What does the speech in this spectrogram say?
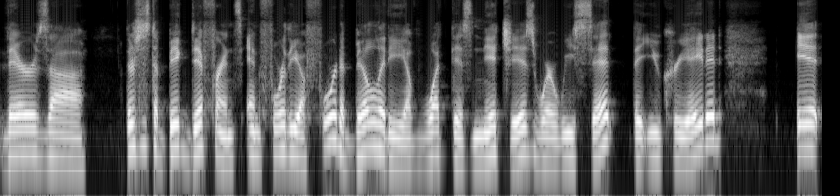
There's uh there's just a big difference. And for the affordability of what this niche is where we sit that you created it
